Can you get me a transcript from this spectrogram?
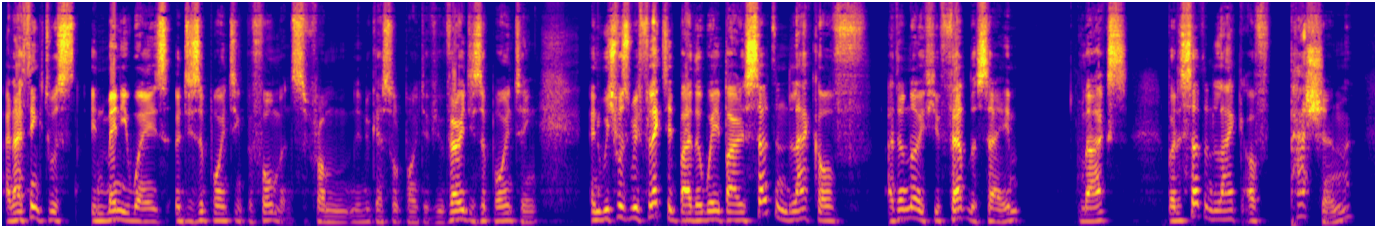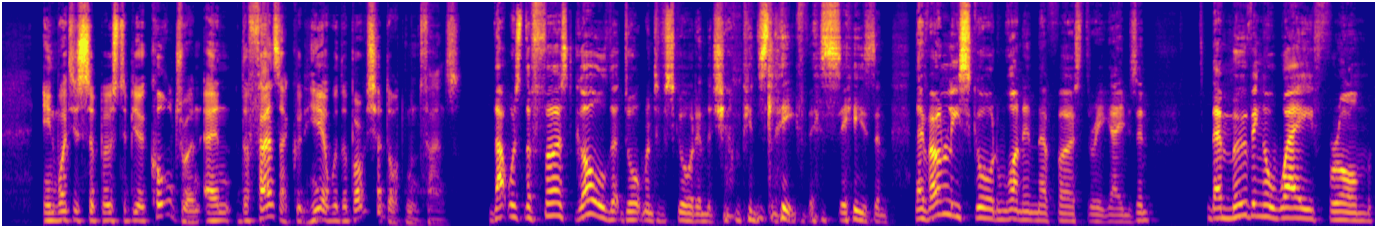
and I think it was in many ways a disappointing performance from the Newcastle point of view very disappointing and which was reflected by the way by a certain lack of I don't know if you felt the same Max but a certain lack of passion in what is supposed to be a cauldron. And the fans I could hear were the Borussia Dortmund fans. That was the first goal that Dortmund have scored in the Champions League this season. They've only scored one in their first three games, and they're moving away from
